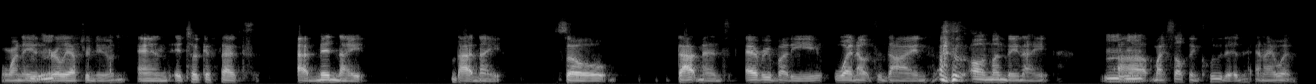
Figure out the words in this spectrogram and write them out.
or Monday Mhm. early afternoon, and it took effect at midnight that night. So that meant everybody went out to dine on Monday night, Mhm. uh, myself included, and I went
